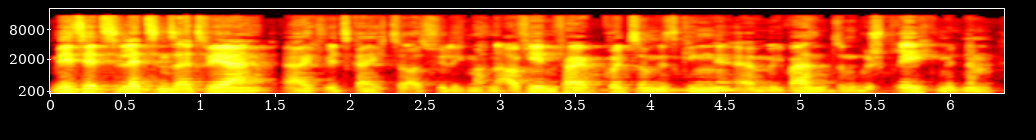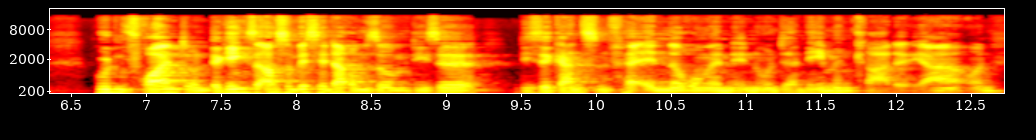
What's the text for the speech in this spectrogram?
mir ist jetzt letztens, als wir, ja, ich will es gar nicht so ausführlich machen, auf jeden Fall kurz um, es ging, ähm, ich war in so einem Gespräch mit einem guten Freund und da ging es auch so ein bisschen darum, so um diese diese ganzen Veränderungen in Unternehmen gerade, ja. Und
